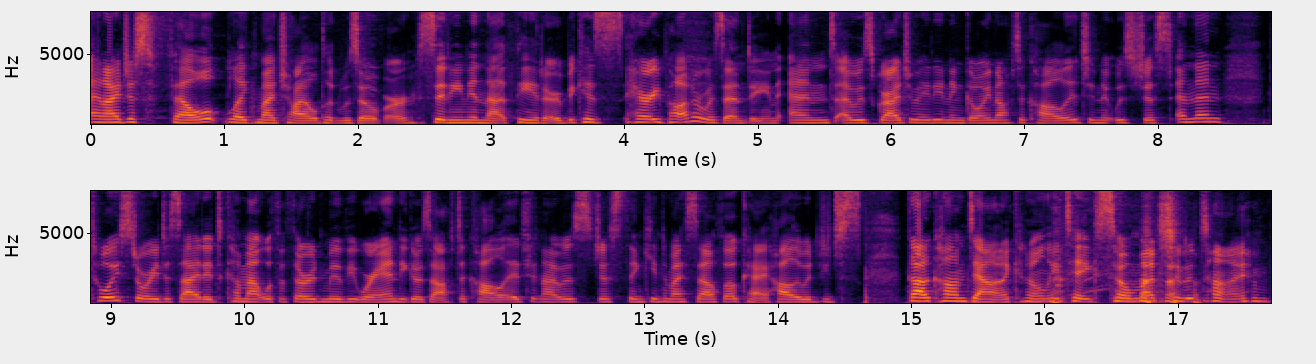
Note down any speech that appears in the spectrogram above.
and I just felt like my childhood was over sitting in that theater because Harry Potter was ending and I was graduating and going off to college and it was just and then Toy Story decided to come out with a third movie where Andy goes off to college and I was just thinking to myself, okay, Hollywood, you just got to calm down. I can only take so much at a time.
